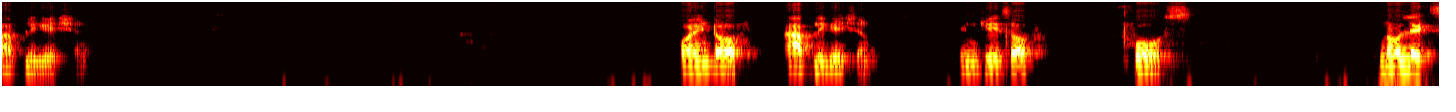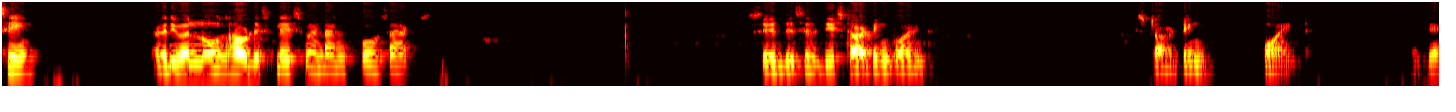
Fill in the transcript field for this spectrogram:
application. Point of application. In case of force. Now let's see. Everyone knows how displacement and force acts. Say this is the starting point. Starting point. Okay.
